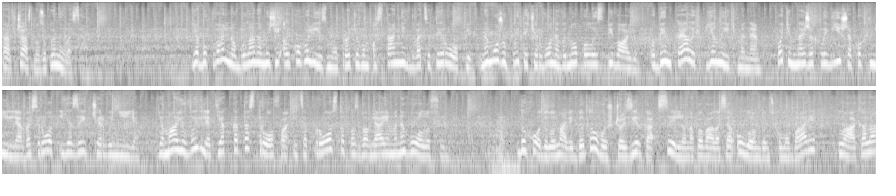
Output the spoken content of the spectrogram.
та вчасно зупинилася. Я буквально була на межі алкоголізму протягом останніх 20 років. Не можу пити червоне вино, коли співаю. Один келих п'янить мене. Потім найжахливіше похмілля, весь рот і язик червоніє. Я маю вигляд як катастрофа, і це просто позбавляє мене голосу. Доходило навіть до того, що зірка сильно напивалася у лондонському барі, плакала,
